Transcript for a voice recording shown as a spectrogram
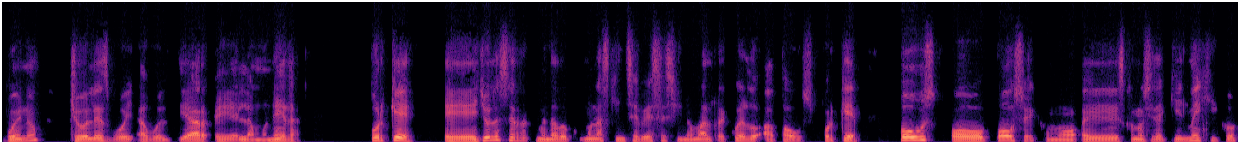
Bueno, yo les voy a voltear eh, la moneda. ¿Por qué? Eh, yo les he recomendado como unas 15 veces, si no mal recuerdo, a Pose. ¿Por qué? Pose o Pose, como eh, es conocida aquí en México,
